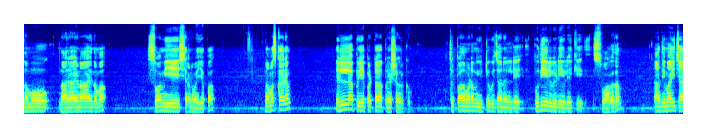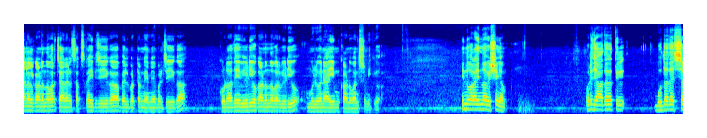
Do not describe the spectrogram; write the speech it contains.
നമോ നാരായണായ നമ. സ്വാമിയെ ശരണമയ്യപ്പ. നമസ്കാരം എല്ലാ പ്രിയപ്പെട്ട പ്രേക്ഷകർക്കും. തൃപ്പാതമഠം യൂട്യൂബ് ചാനലിന്റെ പുതിയൊരു വീഡിയോയിലേക്ക് സ്വാഗതം. ആദ്യമായി ചാനൽ കാണുന്നവർ ചാനൽ സബ്സ്ക്രൈബ് ചെയ്യുക ബെൽ ബട്ടൺ എനേബിൾ ചെയ്യുക. കൂടാതെ വീഡിയോ കാണുന്നവർ വീഡിയോ മുഴുവനായും കാണുവാൻ ശ്രമിക്കുക. ഇന്ന് പറയുന്ന വിഷയം ഒരു ജാതകത്തിൽ ബുധദശ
